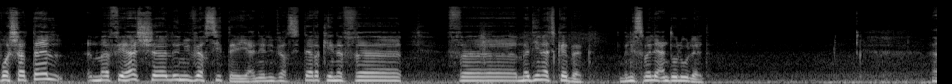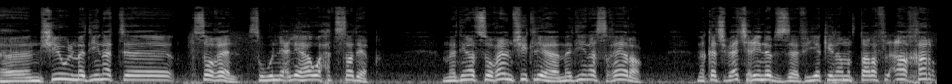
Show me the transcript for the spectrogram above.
بوشاتيل ما فيهاش l'université. يعني l'université راه كاينة في في مدينة كيبيك بالنسبة اللي عنده الاولاد آه نمشيو لمدينة آه، سوغيل سولني عليها واحد الصديق. مدينة صغير مشيت ليها مدينة صغيرة. ما كتبعدش علينا بزاف هي كاينة من الطرف الآخر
